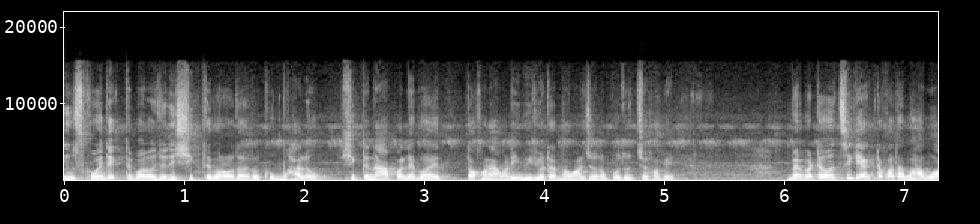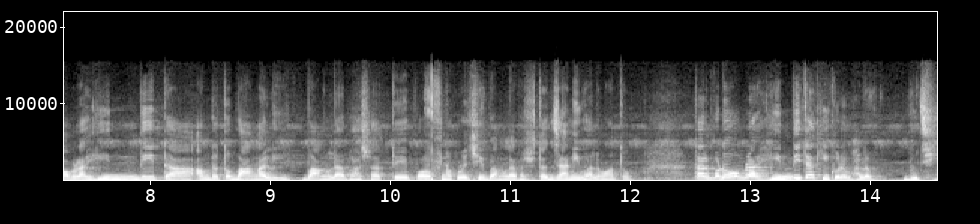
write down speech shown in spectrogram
ইউজ করে দেখতে পারো, যদি শিখতে পারো তাহলে খুব ভালো। শিখতে না পারলে পরে তখন আমার এই ভিডিওটা তোমার জন্য প্রযোজ্য হবে। ব্যাপারটা হচ্ছে কি, একটা কথা ভাবো, আমরা হিন্দিটা, আমরা তো বাঙালি, বাংলা ভাষাতে পড়াশোনা করেছি, বাংলা ভাষাটা জানি ভালো মতো। তারপরেও আমরা হিন্দিটা কী করে ভালো বুঝি?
